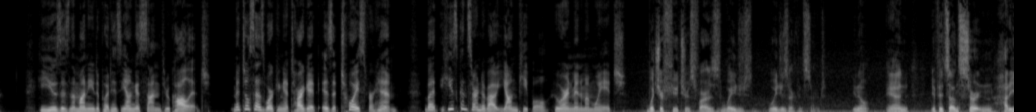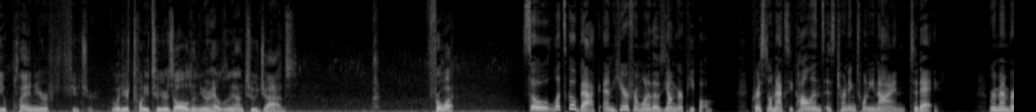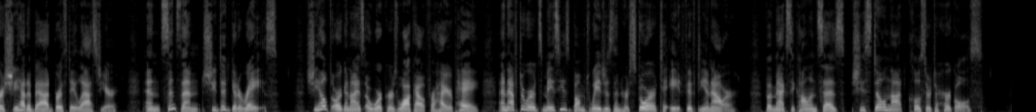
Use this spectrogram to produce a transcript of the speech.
He uses the money to put his youngest son through college. Mitchell says working at Target is a choice for him, but he's concerned about young people who earn minimum wage. What's your future as far as wages wages are concerned? You know, and if it's uncertain, how do you plan your future? When you're 22 years old and you're holding down two jobs, for what? So let's go back and hear from one of those younger people. Crystal Maxie Collins is turning 29 today. Remember, she had a bad birthday last year, and since then, she did get a raise. She helped organize a workers' walkout for higher pay, and afterwards, Macy's bumped wages in her store to 8.50 an hour. But Maxie Collins says she's still not closer to her goals.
